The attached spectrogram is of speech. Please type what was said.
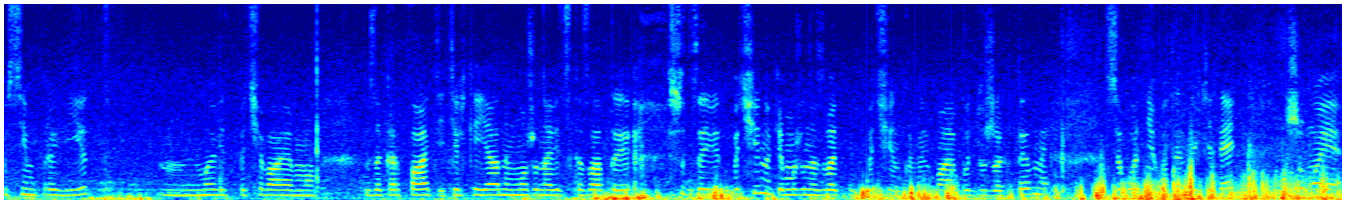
Усім привіт! Ми відпочиваємо в Закарпатті, тільки я не можу навіть сказати, що це відпочинок. Я можу назвати відпочинком. Він має бути дуже активний. Сьогодні один такий день, що ми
